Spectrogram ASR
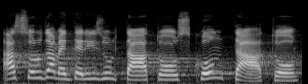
assolutamente risultato scontato.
